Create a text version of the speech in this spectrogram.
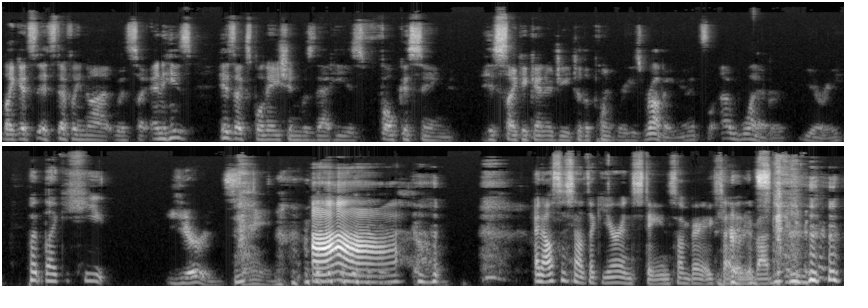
like it's it's definitely not with and his his explanation was that he is focusing his psychic energy to the point where he's rubbing, and it's uh, whatever, Uri. But like he, You're insane. Ah. It also sounds like urine stain. So I'm very excited Urine about that.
